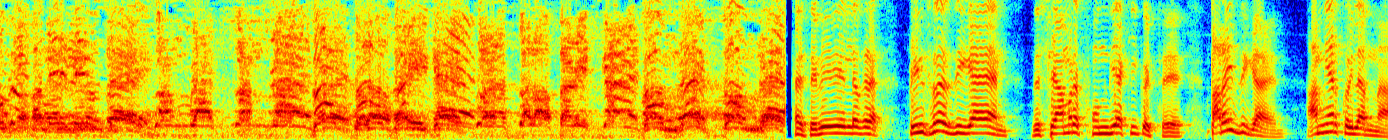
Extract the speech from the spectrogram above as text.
উগ্রপন্থীর বিরুদ্ধে। Comrade comrade. গড়ে তোলো ব্যারিকেড। গড়ে তোলো ব্যারিকেড। কমরেড কমরেড। হ্যাঁ লোকেরা প্রিন্সরা জিগায়েন যে সে আমার ফোন দিয়া কি কইছে? তারাই জিগায়েন। আমি আর কইলাম না।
